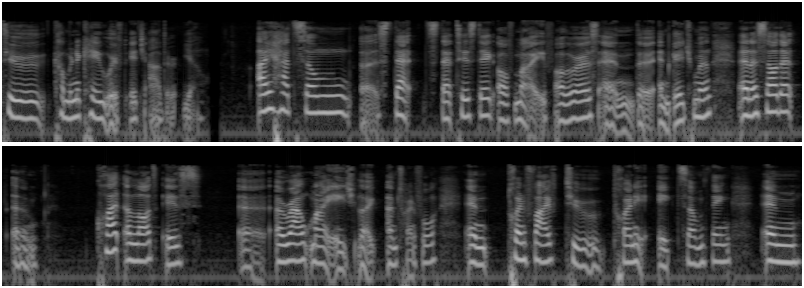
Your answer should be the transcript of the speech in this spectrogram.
to communicate with each other. Yeah. I had some uh, stat statistic of my followers and the engagement, and I saw that um, quite a lot is uh, around my age. Like I'm 24 and 25 to 28 something, and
